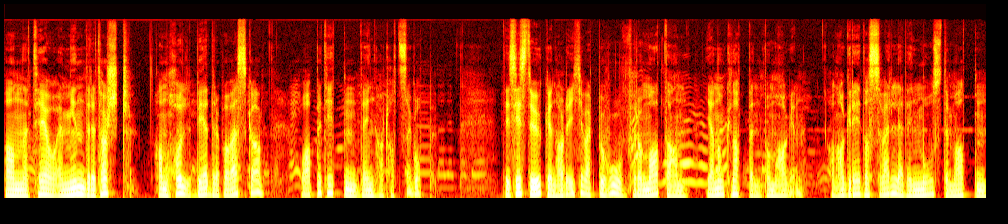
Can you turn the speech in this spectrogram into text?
Han Theo er mindre tørst, han holder bedre på væska, og appetitten den har tatt seg opp. De siste ukene har det ikke vært behov for å mate han gjennom knappen på magen. Han har greid å svelge den moste maten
